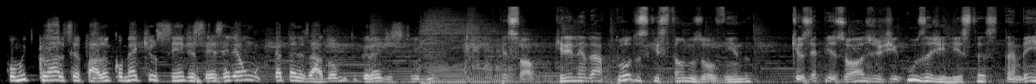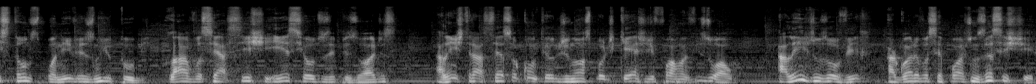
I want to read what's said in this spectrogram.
ficou muito claro você falando como é que o CNDCS ele é um catalisador muito grande disso tudo, né? Pessoal, queria lembrar a todos que estão nos ouvindo que os episódios de Os Agilistas também estão disponíveis no YouTube. Lá você assiste esse e outros episódios, além de ter acesso ao conteúdo de nosso podcast de forma visual. Além de nos ouvir, agora você pode nos assistir.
